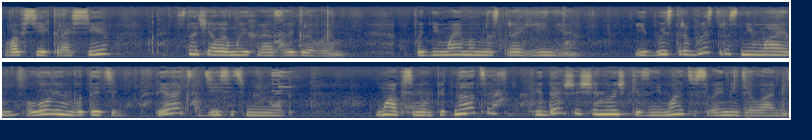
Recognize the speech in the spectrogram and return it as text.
во всей красе, сначала мы их разыгрываем, поднимаем им настроение и быстро-быстро снимаем, ловим вот эти 5-10 минут, максимум 15, и дальше щеночки занимаются своими делами.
